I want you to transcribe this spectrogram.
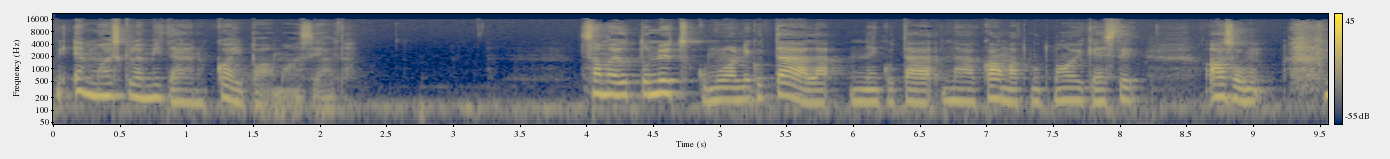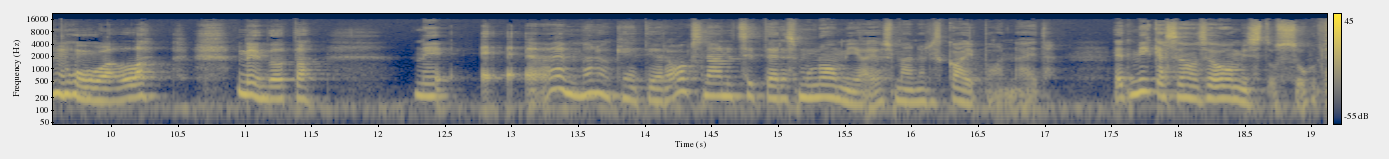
niin en mä olisi kyllä mitään kaipaamaan sieltä. Sama juttu nyt, kun mulla on niinku täällä niinku tää, nämä kamat, mutta mä oikeasti asun muualla. niin tota, niin e- en mä oikein tiedä, onko nämä nyt sitten edes mun omia, jos mä en edes kaipaa näitä. Et mikä se on se omistussuhde?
